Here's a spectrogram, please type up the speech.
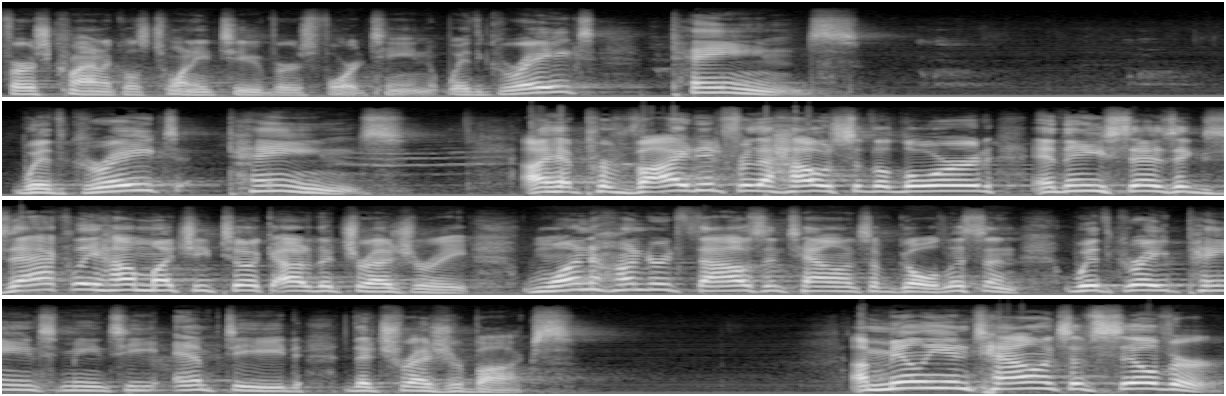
1 Chronicles 22, verse 14. With great pains, with great pains, I have provided for the house of the Lord. And then he says exactly how much he took out of the treasury 100,000 talents of gold. Listen, with great pains means he emptied the treasure box. A million talents of silver,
